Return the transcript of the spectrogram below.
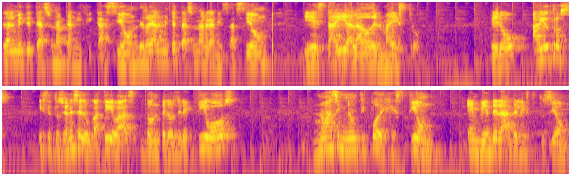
realmente te hace una planificación, realmente te hace una organización y está ahí al lado del maestro. Pero hay otras instituciones educativas donde los directivos no hacen ningún tipo de gestión en bien de la, de la institución.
